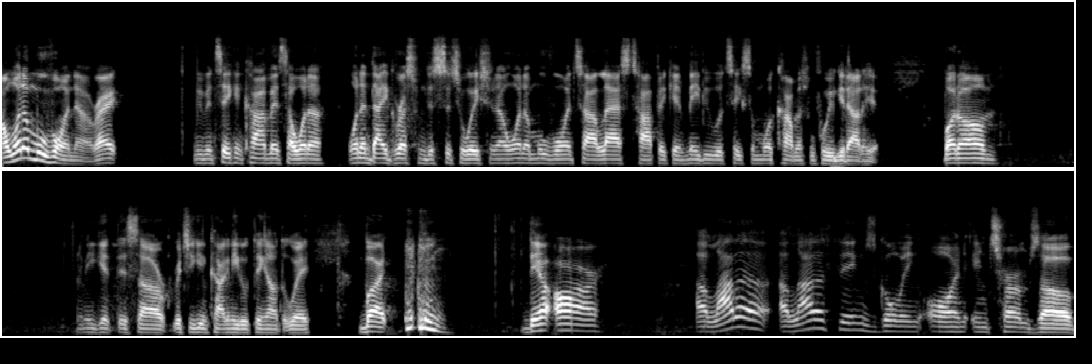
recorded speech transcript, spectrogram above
I want to move on now, right? We've been taking comments. I want to want to digress from this situation. I want to move on to our last topic and maybe we'll take some more comments before we get out of here. But um let me get this uh Richie Incognito thing out the way. But there are a lot of a lot of things going on in terms of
